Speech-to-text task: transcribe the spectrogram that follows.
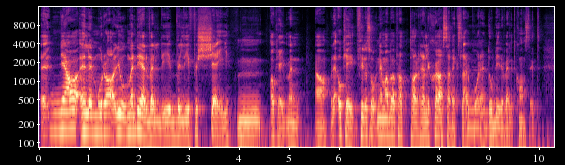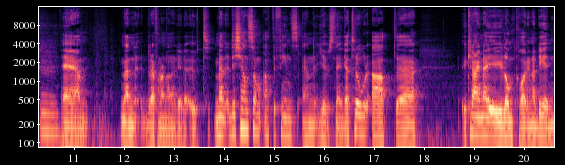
Eh, Ja, eller moral. Jo, men det är väl, i- väl i och för sig. Mm, Okej, men ja. Okej, filosof. När man börjar prata, ta religiösa växlar på det, då blir det väldigt konstigt. Eh, men det där får någon annan reda ut. Men det känns som att det finns en ljusning. Jag tror att eh, Ukraina är ju långt kvar innan det är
